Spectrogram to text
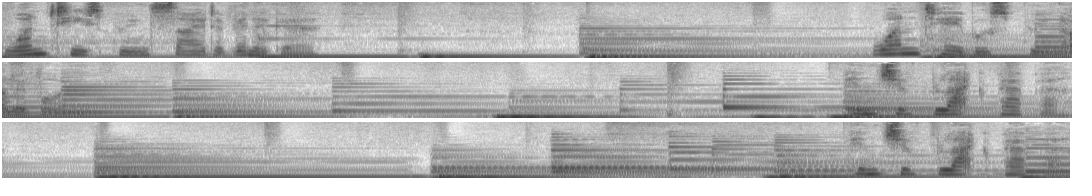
1 teaspoon cider vinegar, 1 tablespoon olive oil, pinch of black pepper, pinch of black pepper,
